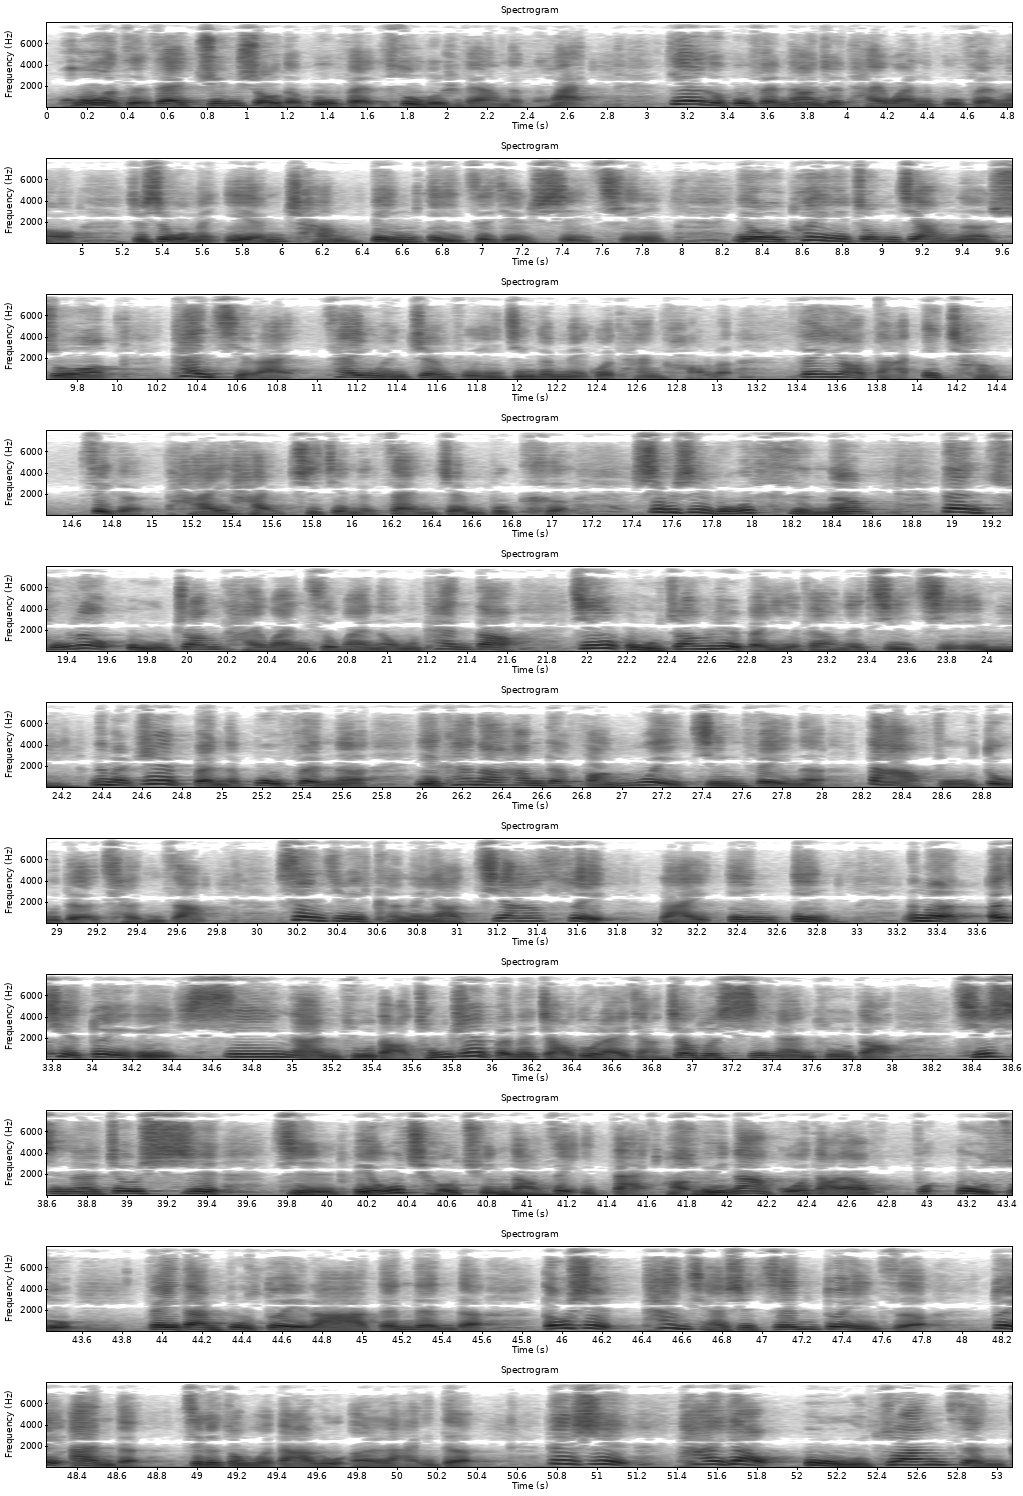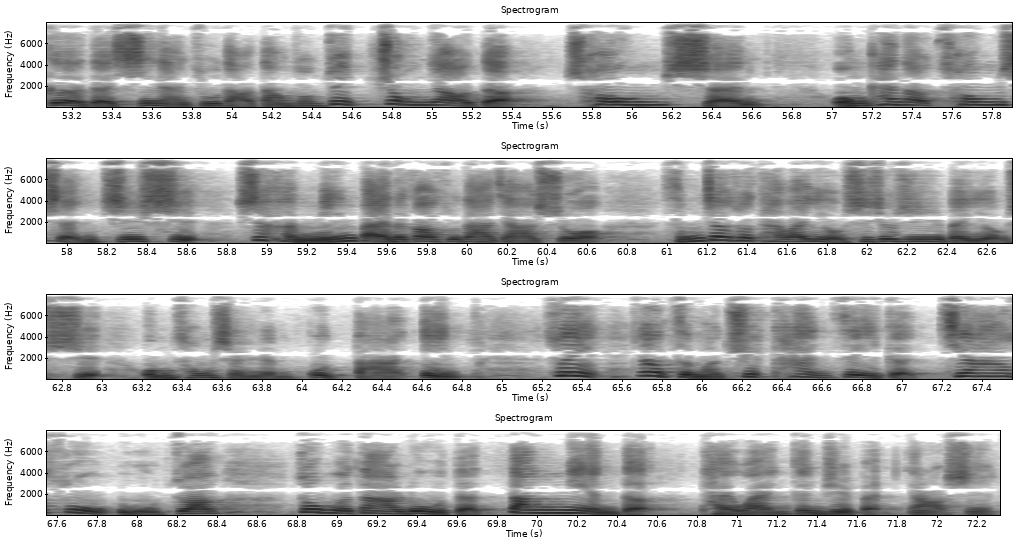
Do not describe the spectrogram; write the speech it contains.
或者在军售的部分，速度是非常的快。第二个部分当然就台湾的部分喽，就是我们延长兵役这件事情。有退役中将呢说，看起来蔡英文政府已经跟美国谈好了，非要打一场这个台海之间的战争不可，是不是如此呢？但除了武装台湾之外呢，我们看到其实武装日本也非常的积极。嗯，那么日本的部分呢，也看到他们的防卫经费呢大幅度的成长，甚至于可能要加税。来因应，那么而且对于西南诸岛，从日本的角度来讲，叫做西南诸岛，其实呢就是指琉球群岛这一带，哈、嗯，与那国岛要部部署飞弹部队啦等等的，都是看起来是针对着对岸的这个中国大陆而来的，但是他要武装整个的西南诸岛当中最重要的冲绳，我们看到冲绳知识是很明白的告诉大家说。什么叫做台湾有事就是日本有事？我们冲绳人不答应，所以要怎么去看这个加速武装中国大陆的当面的台湾跟日本？杨老师，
